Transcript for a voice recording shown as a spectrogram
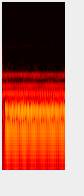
you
